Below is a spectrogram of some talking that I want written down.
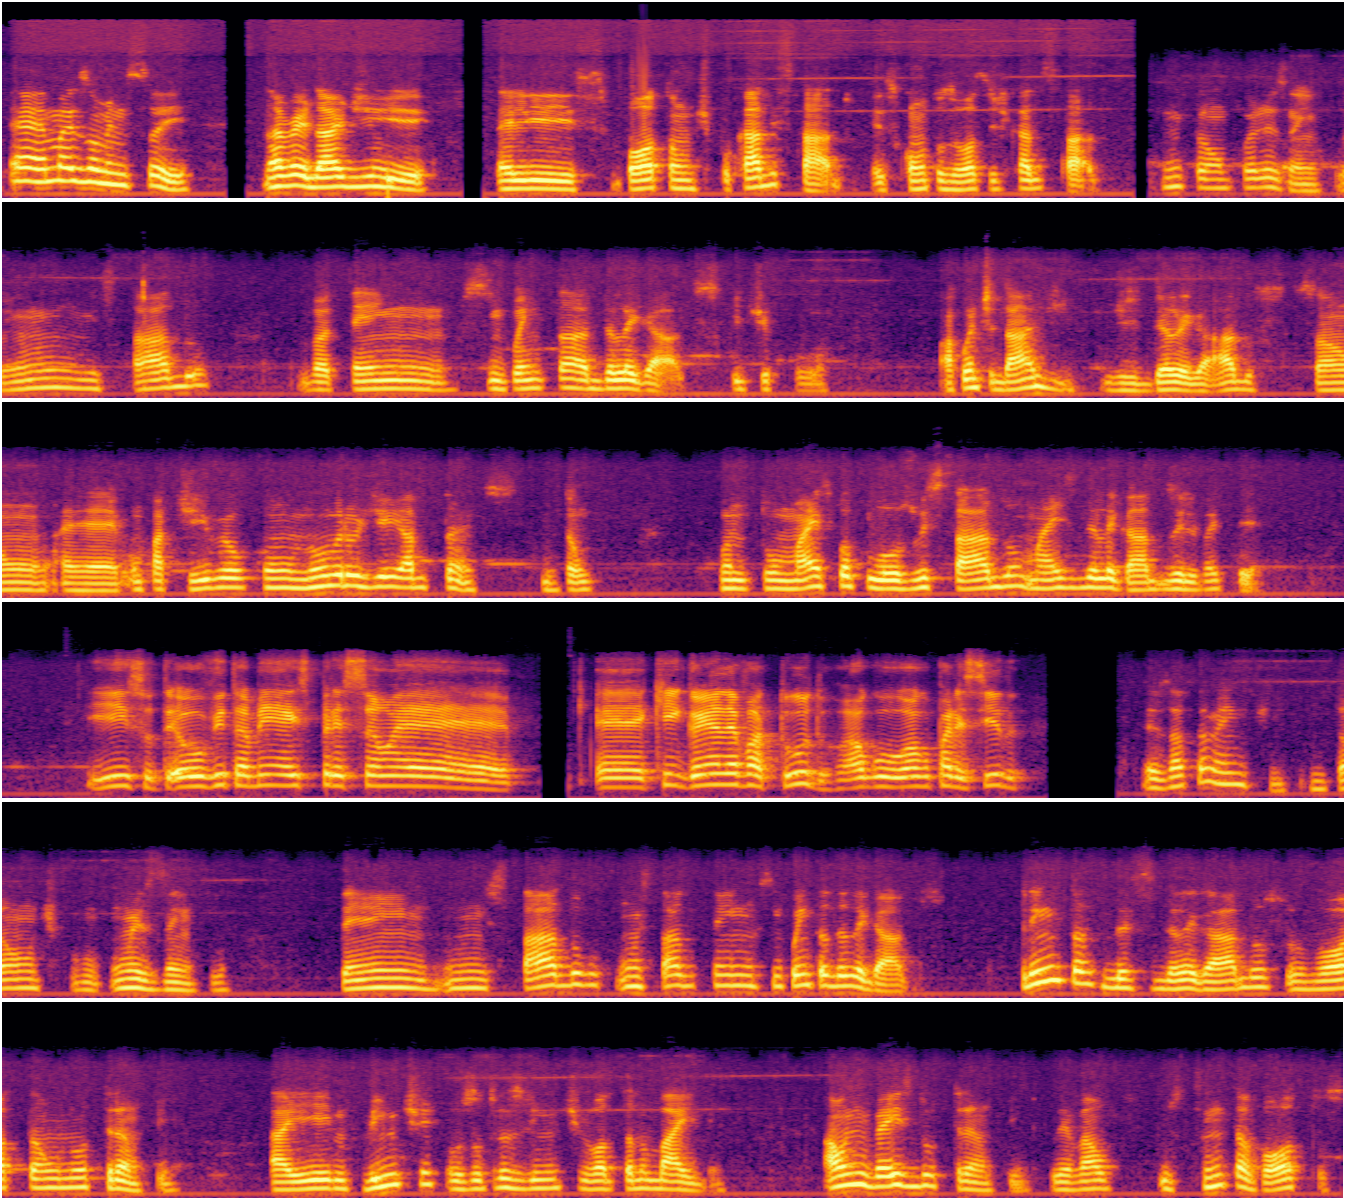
É, mais ou menos isso aí. Na verdade, eles votam, tipo, cada estado. Eles contam os votos de cada estado. Então, por exemplo, em um estado tem 50 delegados, que tipo, a quantidade de delegados são é, compatível com o número de habitantes. Então, quanto mais populoso o estado, mais delegados ele vai ter. Isso, eu ouvi também a expressão é, é quem ganha leva tudo, algo, algo parecido. Exatamente. Então, tipo, um exemplo. Tem um estado, um estado tem 50 delegados. 30 desses delegados votam no Trump. Aí 20, os outros 20 votam no Biden. Ao invés do Trump levar os 30 votos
